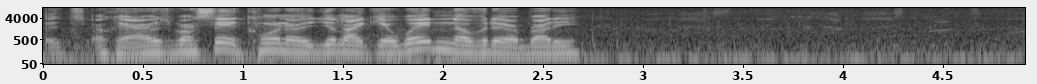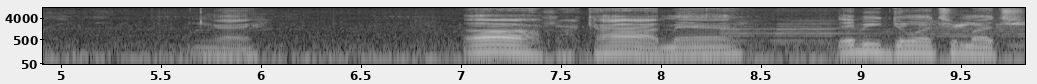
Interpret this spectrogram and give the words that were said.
It's okay. I was about to say corner. You're like you're waiting over there, buddy. Okay. Oh my god, man. They be doing too much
